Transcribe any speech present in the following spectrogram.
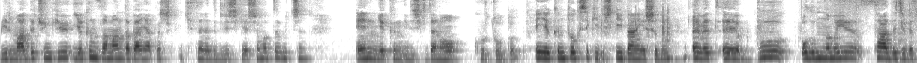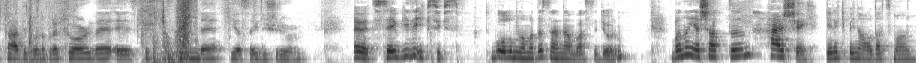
bir madde. Çünkü yakın zamanda ben yaklaşık iki senedir ilişki yaşamadığım için en yakın ilişkiden o kurtuldu. En yakın toksik ilişkiyi ben yaşadım. Evet e, bu olumlamayı sadece ve sadece ona bırakıyor ve e, sessizliğimle piyasayı düşürüyorum. Evet sevgili XX bu olumlamada senden bahsediyorum. Bana yaşattığın her şey gerek beni aldatman,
